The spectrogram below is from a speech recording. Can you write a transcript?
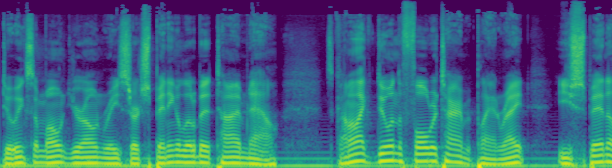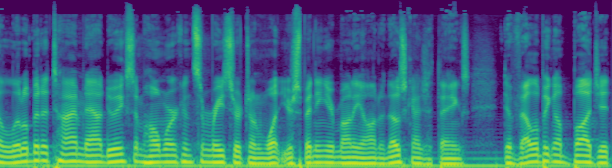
Doing some own your own research, spending a little bit of time now. It's kind of like doing the full retirement plan, right? You spend a little bit of time now doing some homework and some research on what you're spending your money on and those kinds of things, developing a budget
